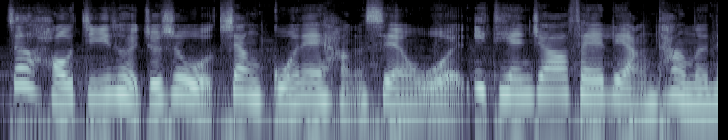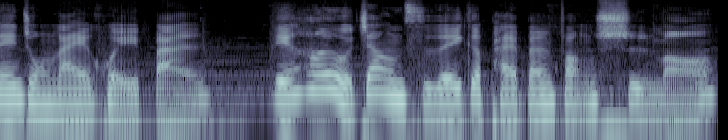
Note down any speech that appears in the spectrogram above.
这个好几腿就是我像国内航线，我一天就要飞两趟的那种来回班。联航有这样子的一个排班方式吗？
